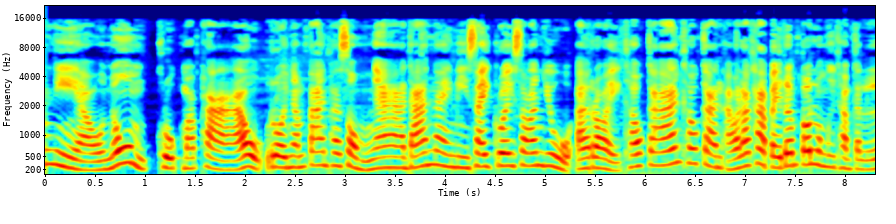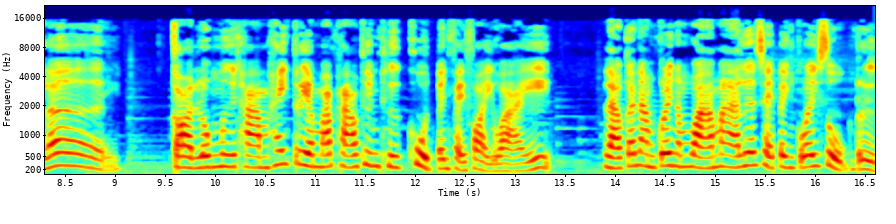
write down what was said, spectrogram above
งเหนียวนุ่มคลุกมะพร้าว โรยน้ำตาลผสมงา ด้านในมีไส้กล้วยซ่อนอยู่อร่อยเข้ากันเข้ากันเอาละค่ะ ไปเริ่มต้นลงมือทำกันเลย ก่อนลงมือทำให้เตรียมมะพร้าวทึนทึกขูดเป็นฝอยๆไว้ แล้วก็นำกล้วยน้ำว้ามาเลือกใช้เป็นกล้วยสุกหรือ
